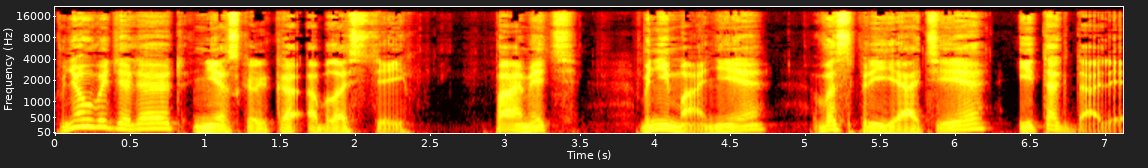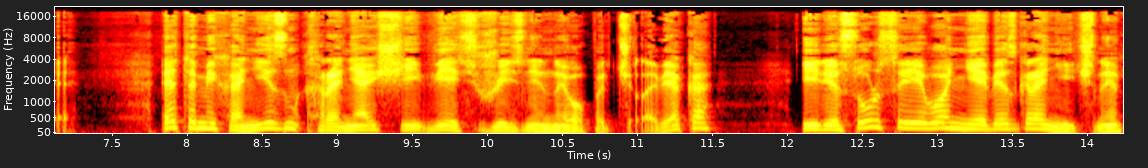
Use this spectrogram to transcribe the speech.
В нем выделяют несколько областей – память, внимание, восприятие и так далее. Это механизм, хранящий весь жизненный опыт человека, и ресурсы его не безграничны,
